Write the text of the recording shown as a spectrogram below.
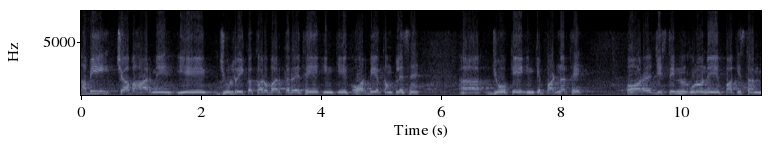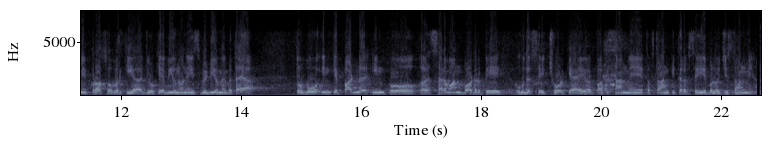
अभी चाबहार में ये ज्वेलरी का कारोबार कर रहे थे, इनके एक और भी अकम्पलेस हैं जो कि इनके पार्टनर थे, और जिस दिन उन्होंने पाकिस्तान में क्रॉस ओवर किया, जो कि अभी उन्होंने इस वीडियो में बताया तो वो इनके पार्टनर इनको सरवान बॉर्डर पे उधर से छोड़ के आए और पाकिस्तान में तफ्तान की तरफ़ से ये बलूचिस्तान में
